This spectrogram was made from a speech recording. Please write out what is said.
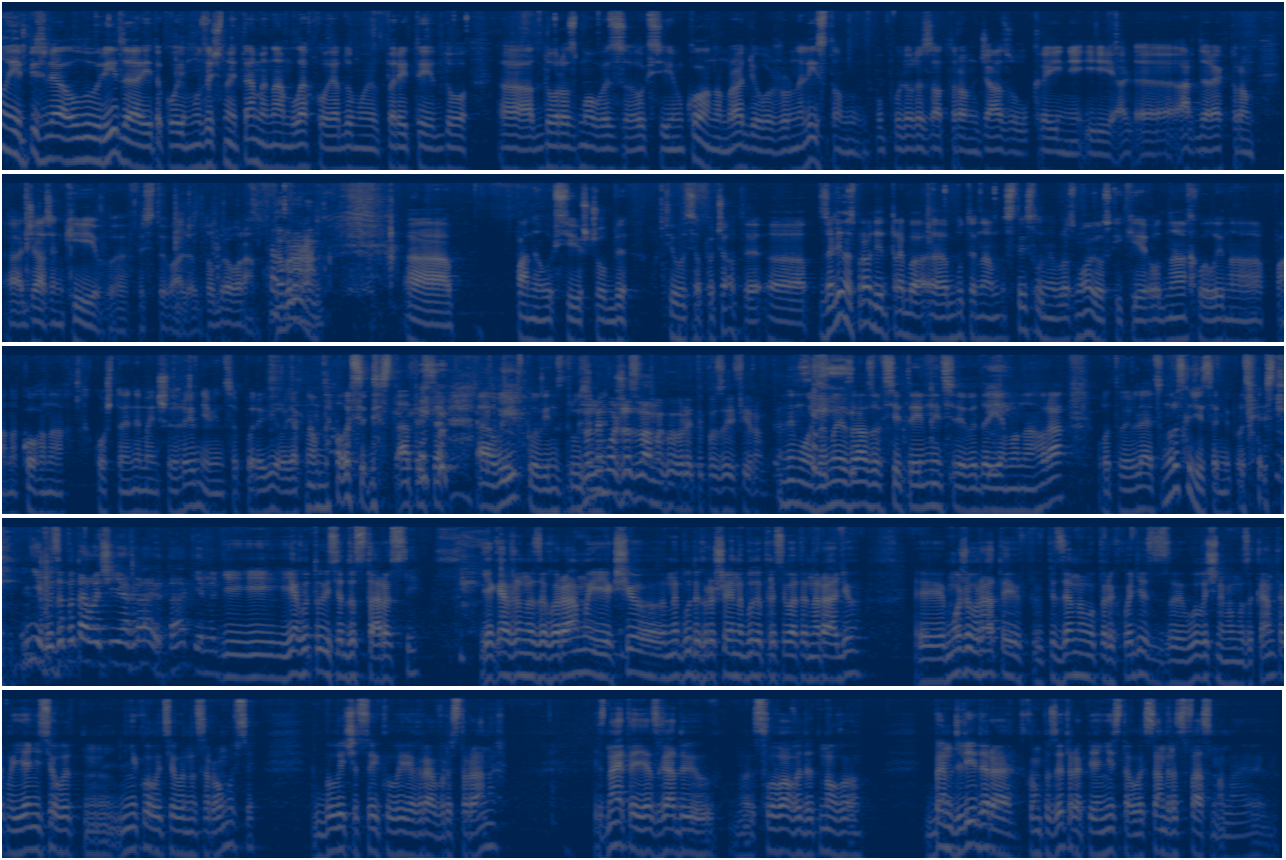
Ну і після Лу Ріда і такої музичної теми нам легко, я думаю, перейти до, е, до розмови з Олексієм Коганом, радіожурналістом, популяризатором джазу в Україні і е, арт-директором «Джазен Jazz Київ фестивалю. Доброго ранку. Доброго ранку. Е, Пане Олексію, що би хотілося почати. Е, Взагалі, насправді, треба е, бути нам стислими в розмові, оскільки одна хвилина пана Когана коштує не менше гривні. Він це перевірив, як нам вдалося дістатися е, влітку. Він з Ну друзями. не можна з вами говорити поза ефіром. Не можна. Ми зразу всі таємниці видаємо на гора. От виявляється. Ну розкажіть самі про це історію. Ні, ви запитали, чи я граю, так, іноді. І я готуюся до старості, яка вже не за горами. І якщо не буде грошей, не буду працювати на радіо, можу грати в підземному переході з вуличними музикантами. Я нічого, ніколи цього не соромився. Були часи, коли я грав в ресторанах. І знаєте, я згадую е, слова видатного бенд-лідера, композитора, піаніста Олександра Сфасмана.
